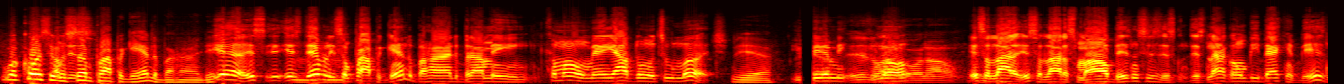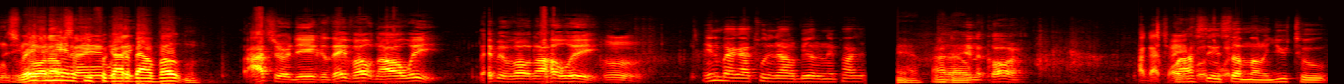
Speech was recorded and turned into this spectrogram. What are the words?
Well, of course, it was just- some propaganda behind it. Yeah, it's it's definitely some propaganda behind it. But I mean, come on, man, y'all doing too much. Yeah. You feel me? There's a you lot know, going on. it's a lot of it's a lot of small businesses. It's, it's not gonna be back in business. You Raise know your what I'm hand saying? if you forgot they- about voting. I sure did because they voting all week. They've been voting all week Mm, Anybody got twenty dollar bill in their pocket? Yeah, I uh, in don't. the car. I got change. Well, I for seen it. something on YouTube.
